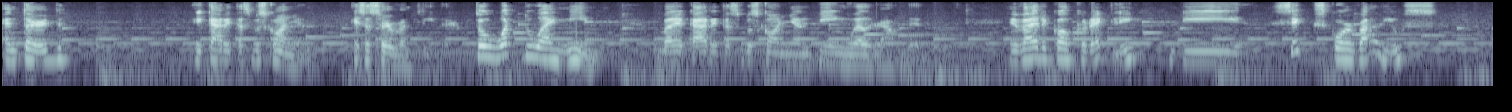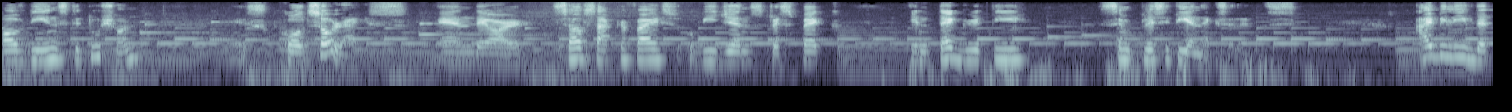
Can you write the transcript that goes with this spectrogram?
And third, a Caritas Bosconian is a servant leader. So what do I mean by a Caritas Bosconian being well-rounded? If I recall correctly, the six core values of the institution is called SORISE and they are self-sacrifice, obedience, respect, integrity, simplicity, and excellence. I believe that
